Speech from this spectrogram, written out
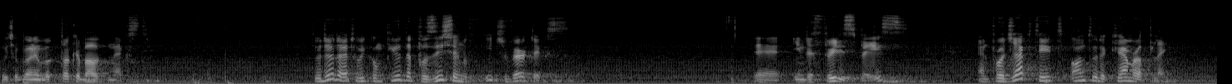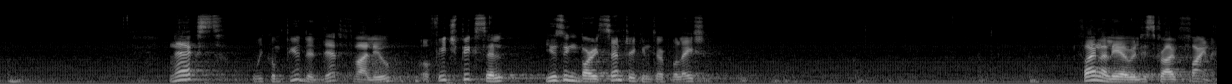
which we're going to talk about next. To do that, we compute the position of each vertex uh, in the 3D space and project it onto the camera plane. Next, we compute the depth value of each pixel using barycentric interpolation. Finally, I will describe FineNet.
